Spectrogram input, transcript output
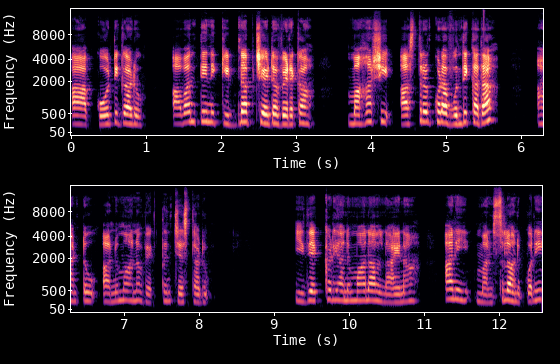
ఆ కోటిగాడు అవంతిని కిడ్నాప్ చేయడం వెనక మహర్షి అస్త్రం కూడా ఉంది కదా అంటూ అనుమానం వ్యక్తం చేస్తాడు. ఇదెక్కడి అనుమానాలు నాయనా అని మనసులో అనుకొని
